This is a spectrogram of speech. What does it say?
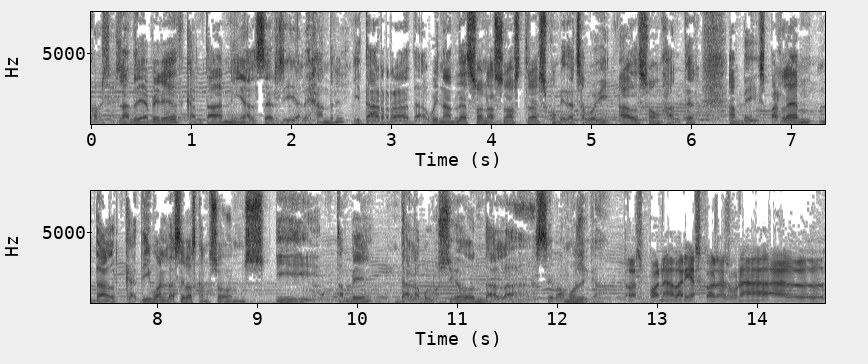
coses. L'Andrea Pérez, cantant, i el Sergi Alejandre, guitarra de Win Atlas, són els nostres convidats avui al Song Hunter. Amb ells parlem del que diuen les seves cançons i també de l'evolució de la seva música. Respon a diverses coses. Una, el,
